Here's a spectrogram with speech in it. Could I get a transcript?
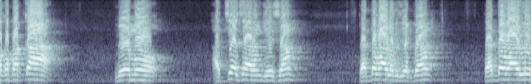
ఒక పక్క మేము అత్యాచారం చేశాం పెద్దవాళ్ళకి చెప్పాం. పెద్దవాళ్ళు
